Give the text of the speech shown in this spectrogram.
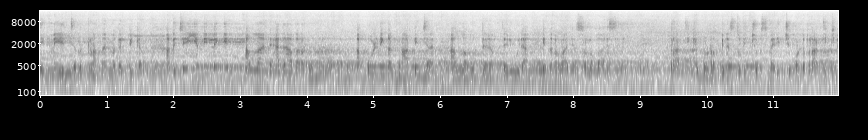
തിന്മയെ ചെറുക്കണം നന്മ കൽപ്പിക്കണം. അത് ചെയ്യുന്നില്ലെങ്കിൽ അള്ളാന്റെ അതാ പറഞ്ഞു അപ്പോൾ നിങ്ങൾ പ്രാർത്ഥിച്ചാൽ അല്ല ഉത്തരം തരൂല എന്ന് പ്രവാചകൻ വസല്ലം പ്രാർത്ഥിക്കുമ്പോൾ റബ്ബിനെ സ്തുതിച്ചും സ്മരിച്ചും കൊണ്ട് പ്രാർത്ഥിക്കുക.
